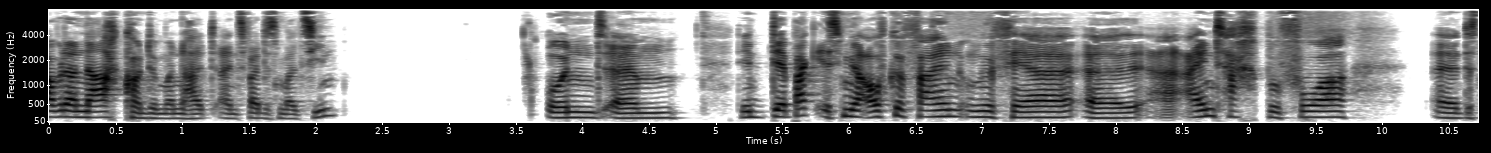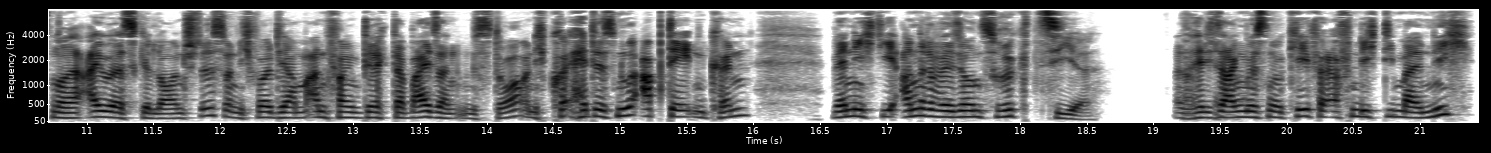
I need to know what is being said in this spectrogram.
Aber danach konnte man halt ein zweites Mal ziehen. Und ähm, den, der Bug ist mir aufgefallen ungefähr äh, einen Tag bevor äh, das neue iOS gelauncht ist. Und ich wollte ja am Anfang direkt dabei sein im Store. Und ich hätte es nur updaten können, wenn ich die andere Version zurückziehe. Also hätte ich Okay. sagen müssen, okay, veröffentlicht die mal nicht.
